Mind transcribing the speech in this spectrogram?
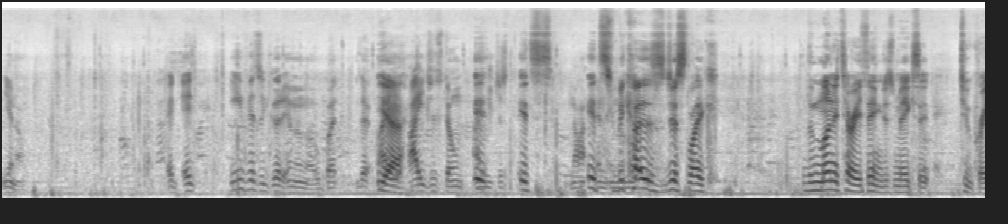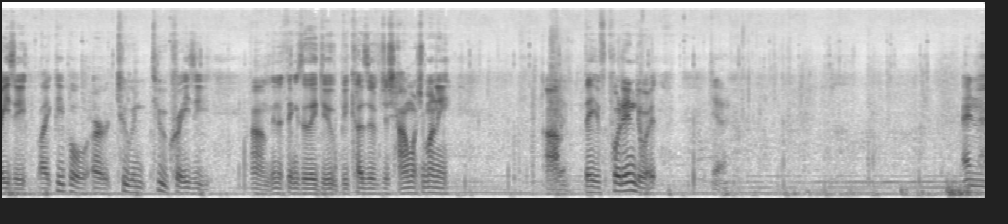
you know. It, it, Eve is a good MMO, but the, Yeah. I, I just don't, I'm just it's not it's because just like the monetary thing just makes it too crazy. Like people are too in, too crazy um, in the things that they do because of just how much money um, Yeah. they've put into it. Yeah. And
